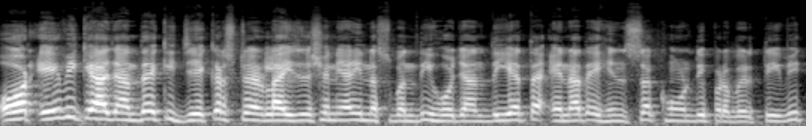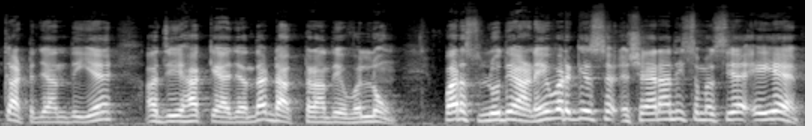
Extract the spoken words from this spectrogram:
ਔਰ ਇਹ ਵੀ ਕਿਹਾ ਜਾਂਦਾ ਹੈ ਕਿ ਜੇਕਰ ਸਟਰਲਾਈਜੇਸ਼ਨ ਯਾਨੀ ਨਸਬੰਦੀ ਹੋ ਜਾਂਦੀ ਹੈ ਤਾਂ ਇਹਨਾਂ ਦੇ ਹਿੰਸਕ ਹੋਣ ਦੀ ਪ੍ਰਵਿਰਤੀ ਵੀ ਘਟ ਜਾਂਦੀ ਹੈ, ਅਜਿਹਾ ਕਿਹਾ ਜਾਂਦਾ ਡਾਕਟਰਾਂ ਦੇ ਵੱਲੋਂ। ਪਰ ਲੁਧਿਆਣੇ ਵਰਗੇ ਸ- ਸ਼ਹਿਰਾਂ ਦੀ ਸਮੱਸਿਆ ਇਹ ਹੈ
